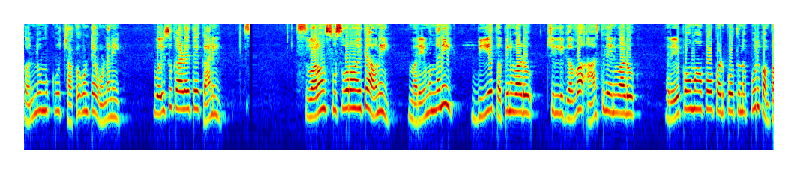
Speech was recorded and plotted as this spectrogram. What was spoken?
కన్ను ముక్కు చక్కగుంటే ఉండని వయసు కాడైతే కాని స్వరం సుస్వరం అయితే అవని మరేముందని బిఏ తప్పినవాడు చిల్లిగవ్వ ఆస్తి లేనివాడు రేపో మాపో పడిపోతున్న పూరికొంప.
